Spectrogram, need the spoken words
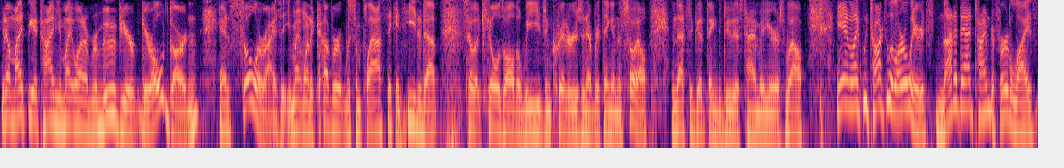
You know, it might be a time you might want to remove your your old garden and solarize it. You might want to cover it with some plastic and heat it up so it kills all the weeds and critters and everything in the soil. And that's a good thing to do this time of year as well. And like we talked a little earlier, it's not a bad time to fertilize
